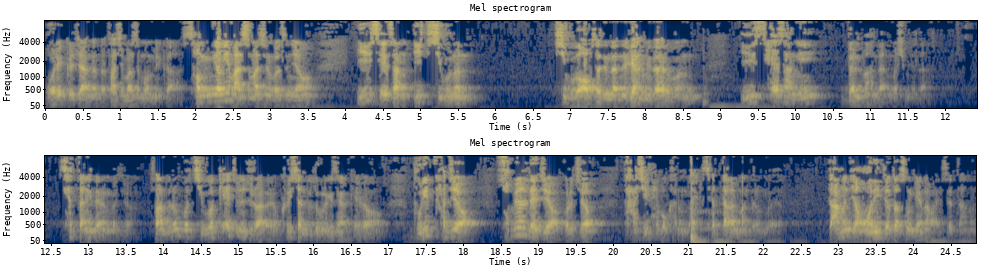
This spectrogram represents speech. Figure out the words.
오래 끌지 않는다. 다시 말씀 뭡니까? 성령이 말씀하시는 것은요. 이 세상, 이 지구는 지구가 없어진다는 얘기 아닙니다, 여러분. 이 세상이 멸망한다는 것입니다. 새 땅이 되는 거죠. 사람들은 뭐 지구가 깨지는 줄 알아요. 크리스찬들도 그렇게 생각해요. 불이 타죠. 소멸되죠. 그렇죠. 다시 회복하는 거예요. 새 땅을 만드는 거예요. 땅은 영원히 있다 성경에 나와 있어요. 땅은.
